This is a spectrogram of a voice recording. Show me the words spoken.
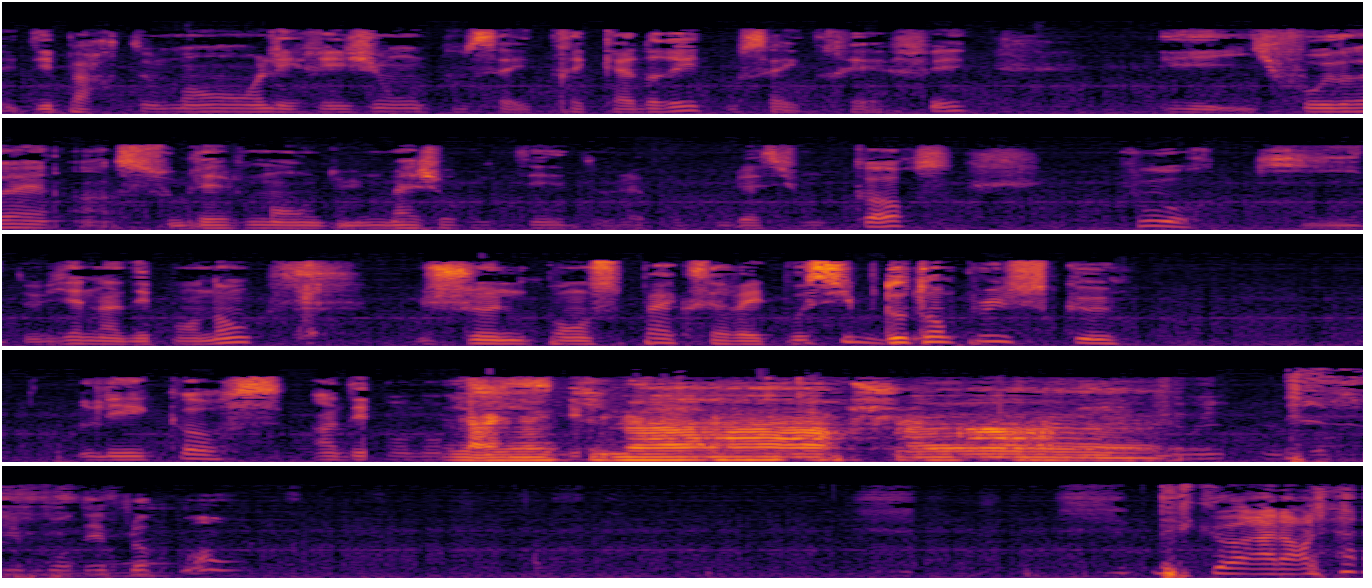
les départements, les régions, tout ça est très cadré, tout ça est très fait. Et il faudrait un soulèvement d'une majorité de la population corse pour qu'ils deviennent indépendants. Je ne pense pas que ça va être possible, d'autant plus que les Corses indépendants. Y a rien qui marche. développement. D'accord, alors là,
